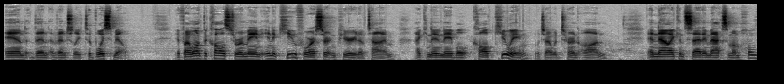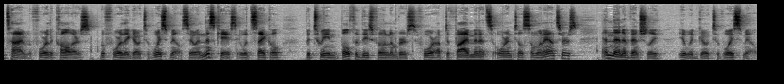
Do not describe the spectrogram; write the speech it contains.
and then eventually to voicemail. If I want the calls to remain in a queue for a certain period of time, I can enable call queuing, which I would turn on, and now I can set a maximum hold time for the callers before they go to voicemail. So in this case, it would cycle between both of these phone numbers for up to five minutes or until someone answers, and then eventually it would go to voicemail.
